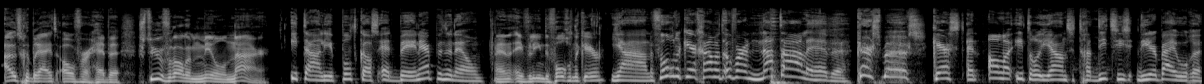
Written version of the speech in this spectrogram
Uitgebreid over hebben? Stuur vooral een mail naar. Italiëpodcast.bnr.nl En Evelien, de volgende keer? Ja, de volgende keer gaan we het over Natale hebben. Kerstmis! Kerst en alle Italiaanse tradities die erbij horen.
